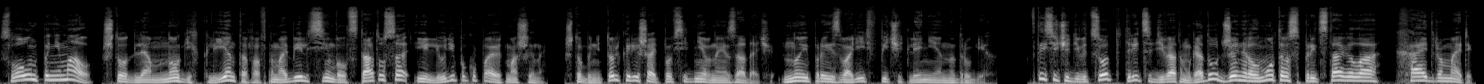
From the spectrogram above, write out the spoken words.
Слоун понимал, что для многих клиентов автомобиль — символ статуса, и люди покупают машины, чтобы не только решать повседневные задачи, но и производить впечатление на других. В 1939 году General Motors представила Hydromatic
